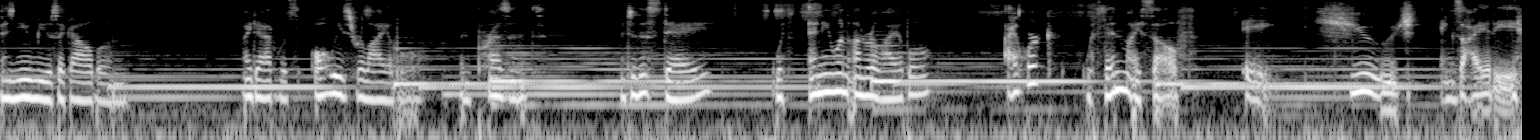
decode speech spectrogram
a new music album. My dad was always reliable and present. And to this day, with anyone unreliable, I work within myself a huge anxiety.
